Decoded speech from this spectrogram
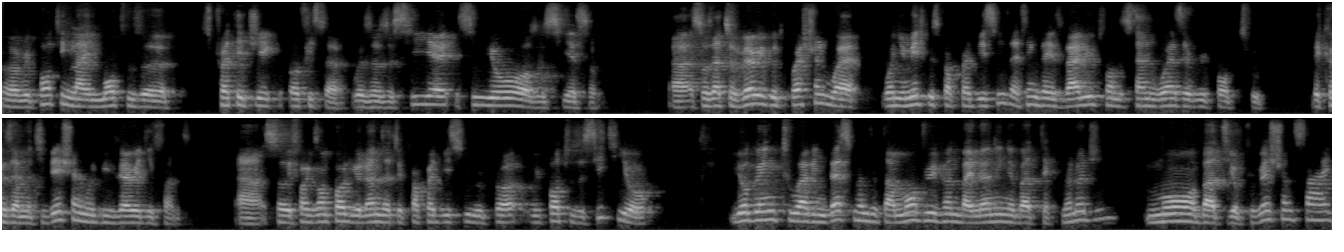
a reporting line more to the strategic officer, whether the CEO or the CSO. Uh, so that's a very good question where when you meet with corporate VCs, I think there is value to understand where they report to because their motivation will be very different. Uh, so if, for example, you learn that a corporate VC report, report to the CTO, you're going to have investments that are more driven by learning about technology, more about the operation side,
